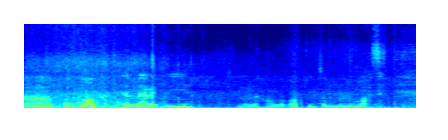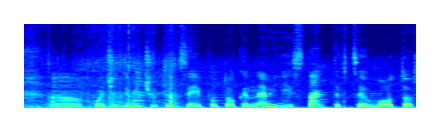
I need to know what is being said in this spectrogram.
а, поток енергії, у мене голова тут за мною лазить. Хочете відчути цей поток енергії, станьте в цей лотос,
